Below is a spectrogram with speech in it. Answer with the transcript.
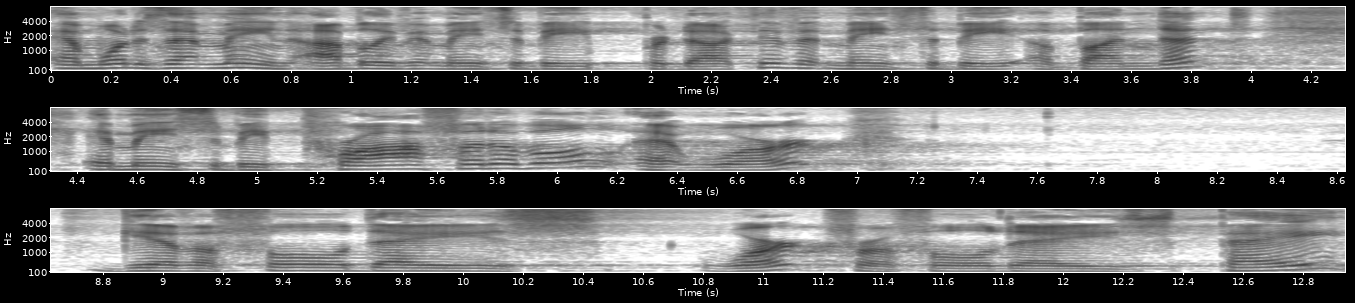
And what does that mean? I believe it means to be productive, it means to be abundant, it means to be profitable at work, give a full day's work for a full day's pay.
